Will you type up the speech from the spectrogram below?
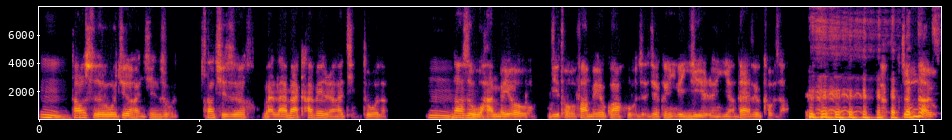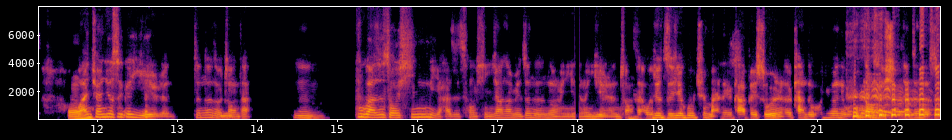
嗯当时我记得很清楚，那其实买来卖咖啡的人还挺多的。嗯当时我还没有理头发，没有刮胡子，就跟一个野人一样戴着个口罩，真的完嗯全就是个野人，就那种状态。嗯。不管是从心理还是从形象上面，真的是那种野人野人状态。我就直接过去买那个咖啡，所有人都看着我，因为我当时形象真的是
